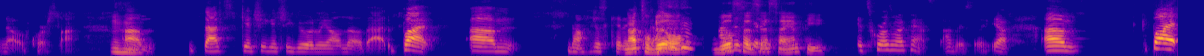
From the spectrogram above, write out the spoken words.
No, of course not. mhm. Um, that's Gitchee Gitchee Goo, and we all know that. But um, no, I'm just kidding. Not to Will. Will says kidding. SIMP. It squirrels in my pants, obviously. Yeah. Um, but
